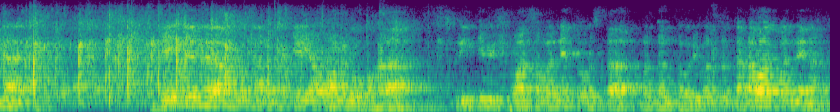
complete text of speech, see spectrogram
ಇನ್ನ ಜಯಚಂದ್ರ ಅವರು ನನ್ನ ಬಗ್ಗೆ ಯಾವಾಗಲೂ ಬಹಳ ಪ್ರೀತಿ ವಿಶ್ವಾಸವನ್ನೇ ತೋರಿಸ್ತಾ ಬಂದಂಥವ್ರು. ಇವತ್ತು ತಡವಾಗಿ ಬಂದೆ ನಾನು.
